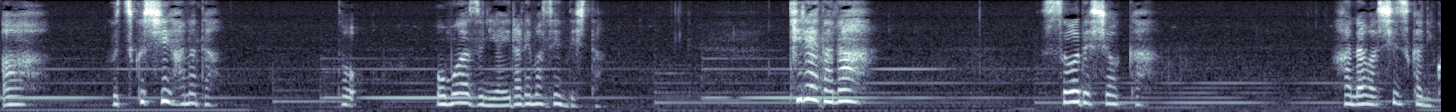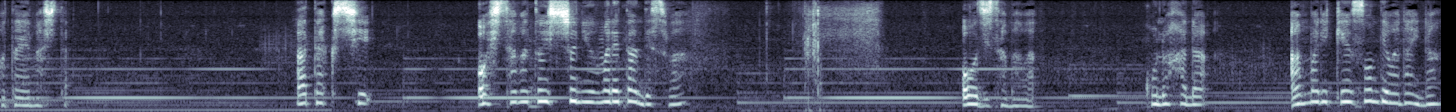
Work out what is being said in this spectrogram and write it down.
ああ美しい花だと思わずにはいられませんでした。綺麗だな。そうでしょうか。花は静かに答えました。私お日様と一緒に生まれたんですわ。王子様はこの花あんまり謙遜ではないな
